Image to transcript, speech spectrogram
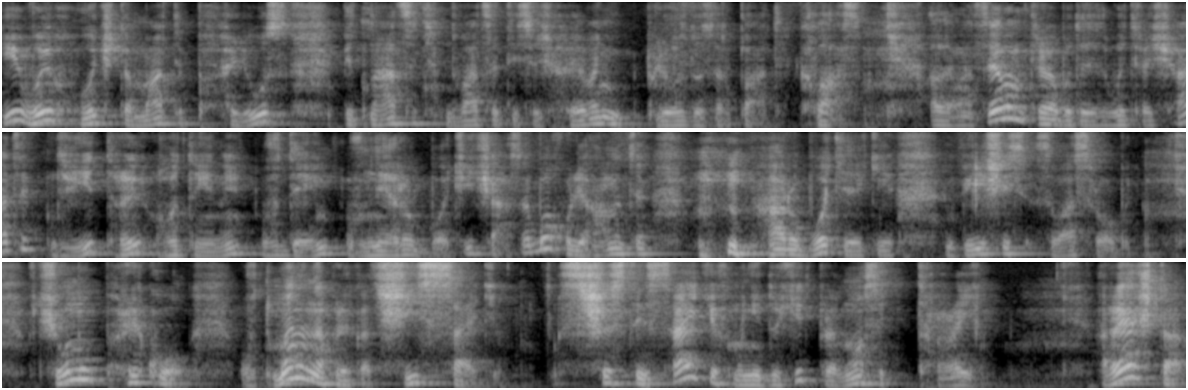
і ви хочете мати плюс 15-20 тисяч гривень плюс до зарплати. Клас. Але на це вам треба буде витрачати 2-3 години в день в неробочий час або хуліганити на роботі, які більшість з вас робить. В чому прикол? От у мене, наприклад, 6 сайтів. З 6 сайтів мені дохід приносить 3. Решта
